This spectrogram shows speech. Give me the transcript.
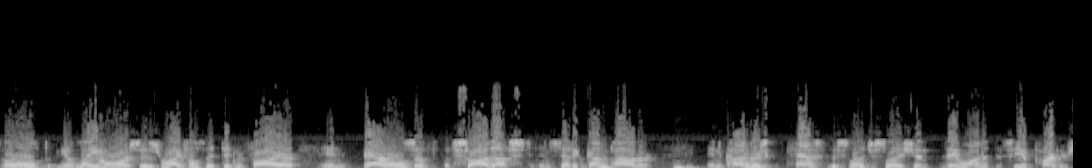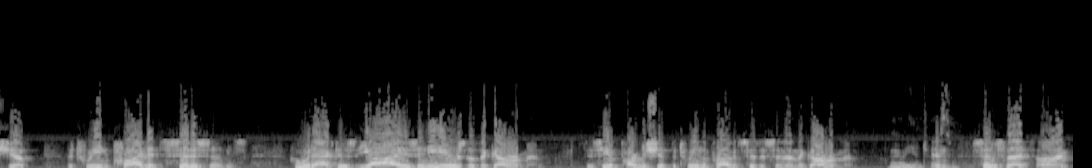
sold, you know, lame horses, rifles that didn't fire, and barrels of, of sawdust instead of gunpowder. Mm-hmm. And Congress passed this legislation. They wanted to see a partnership between private citizens who would act as the eyes and ears of the government to see a partnership between the private citizen and the government. Very interesting. And since that time,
